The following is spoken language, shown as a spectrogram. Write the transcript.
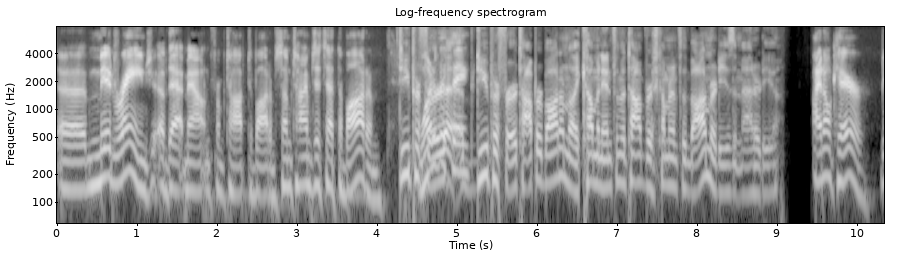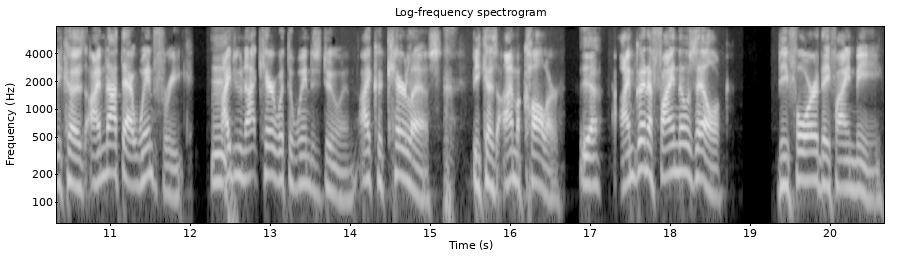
uh, mid range of that mountain from top to bottom. Sometimes it's at the bottom. Do you prefer thing, do you prefer top or bottom, like coming in from the top versus coming in from the bottom, or does it matter to you? I don't care because I'm not that wind freak. Mm. I do not care what the wind is doing. I could care less because I'm a caller. Yeah. I'm going to find those elk before they find me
